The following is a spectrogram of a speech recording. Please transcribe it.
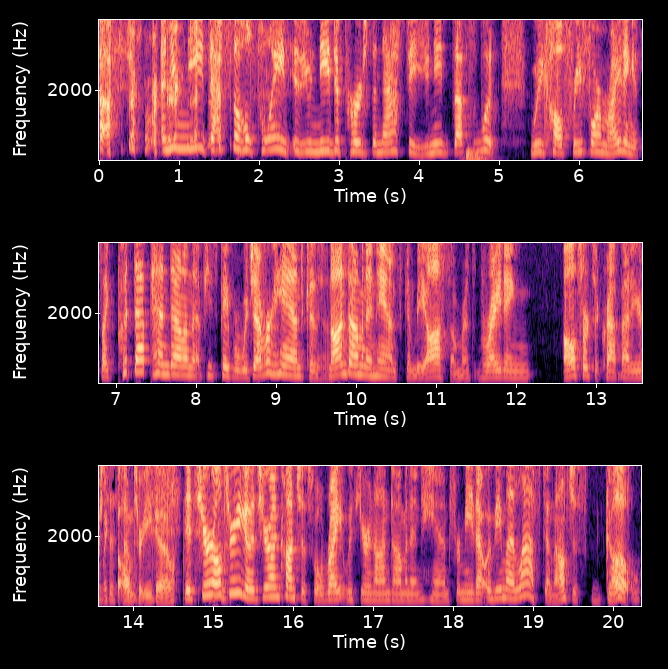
afterwards. And you need that's the whole point is you need to purge the nasty. You need that's what we call free form writing. It's like put that pen down on that piece of paper, whichever hand, because yeah. non dominant hands can be awesome with writing all sorts of crap out of your like system. alter ego. It's your alter ego. It's your unconscious will write with your non-dominant hand. For me, that would be my left, and I'll just go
